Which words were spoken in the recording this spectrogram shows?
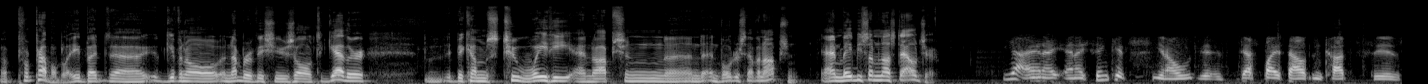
uh, probably. But uh, given all a number of issues all together, it becomes too weighty an option, and, and voters have an option, and maybe some nostalgia. Yeah, and I and I think it's you know death by a thousand cuts is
